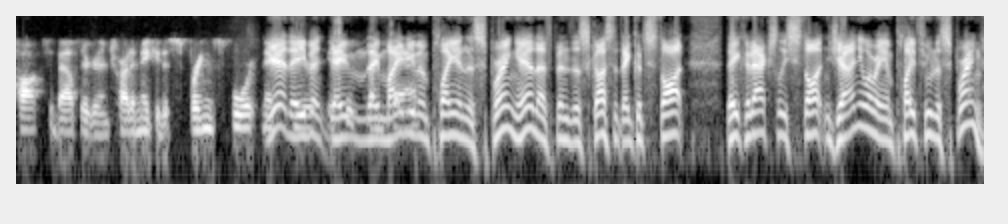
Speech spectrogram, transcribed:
talks about they're going to try to make it a spring sport. Next yeah, they year even they they might back. even play in the spring. Yeah, that's been discussed that they could start. They could actually start in January and play through the spring.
